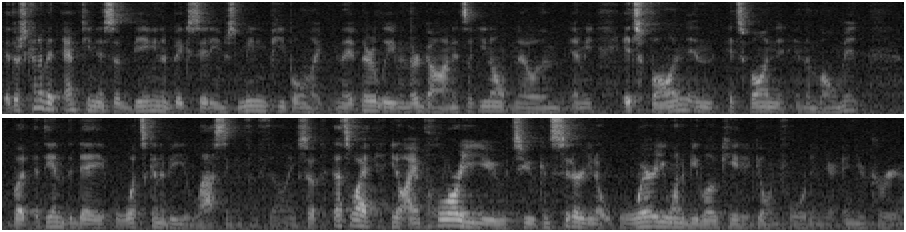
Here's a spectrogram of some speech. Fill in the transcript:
if there's kind of an emptiness of being in a big city and just meeting people and like and they, they're leaving, they're gone. It's like you don't know them. I mean, it's fun and it's fun in the moment, but at the end of the day, what's going to be lasting and fulfilling? So that's why you know I implore you to consider you know where you want to be located going forward in your in your career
